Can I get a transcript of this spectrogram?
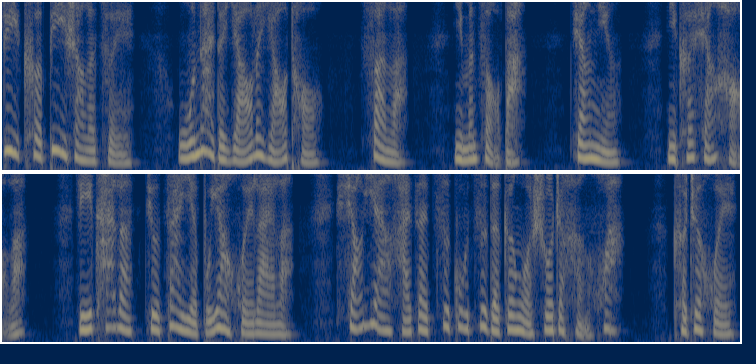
立刻闭上了嘴，无奈地摇了摇头。算了，你们走吧。江宁，你可想好了，离开了就再也不要回来了。萧燕还在自顾自地跟我说着狠话，可这回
